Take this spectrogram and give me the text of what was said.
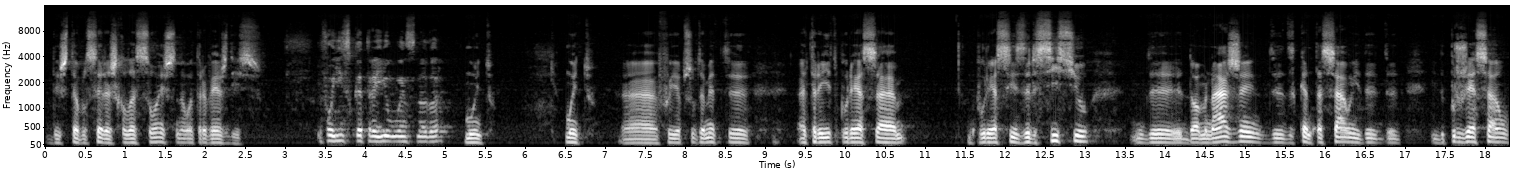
de estabelecer as relações senão através disso. Foi isso que atraiu o encenador? Muito, muito. Uh, fui absolutamente atraído por essa por esse exercício de, de homenagem, de, de, cantação e de, de, projeção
